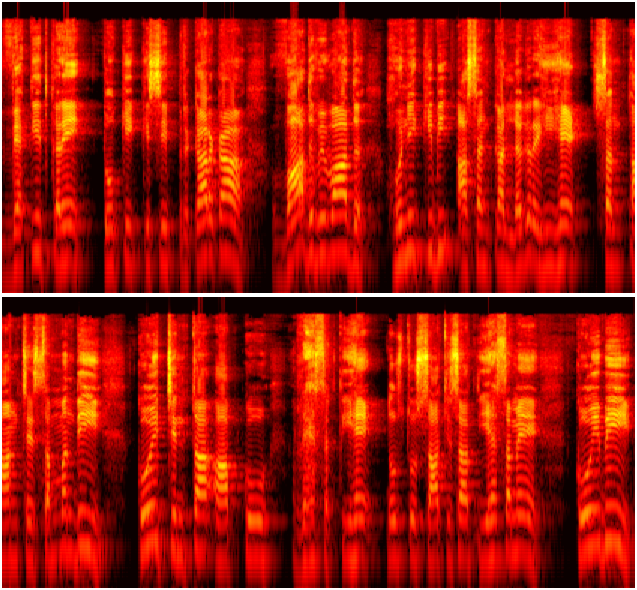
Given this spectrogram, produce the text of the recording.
व्यतीत करें, क्योंकि तो किसी प्रकार का वाद विवाद होने की भी आशंका लग रही है। संतान से संबंधी कोई चिंता आपको रह सकती है। दोस्तों, साथ ही साथ यह समय कोई भी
